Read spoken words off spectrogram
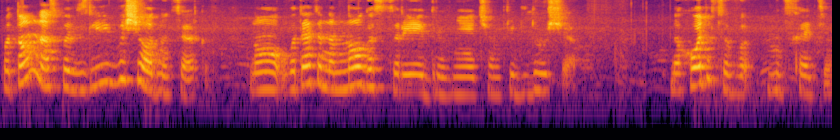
Потом нас повезли в еще одну церковь, но вот это намного старее и древнее, чем предыдущая. Находится в Мцхете.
